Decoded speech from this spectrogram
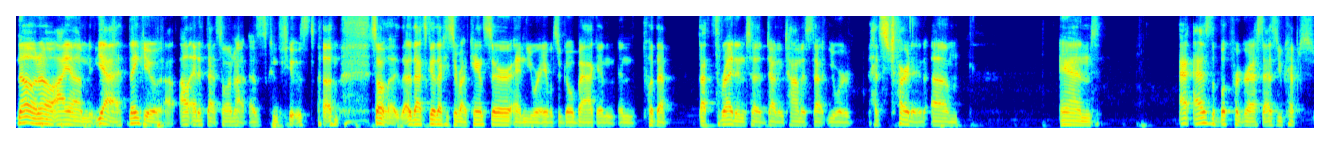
No, no, I um, yeah, thank you. I'll edit that so I'm not as confused. Um, so uh, that's good that he survived cancer and you were able to go back and and put that that thread into Doubting Thomas that you were had started. Um, and a, as the book progressed, as you kept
